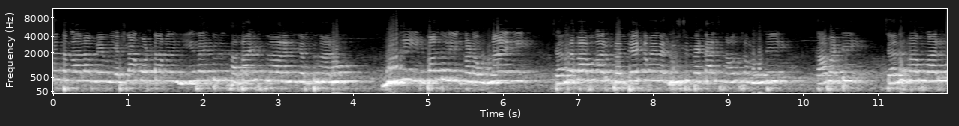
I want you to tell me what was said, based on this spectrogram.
స్టాక్ కాలం మేము ఎట్లా కొంటామని ఈ రైతుని సతాయిస్తున్నారని చెప్తున్నారు. ఇన్ని ఇబ్బందులు ఇక్కడ ఉన్నాయని చంద్రబాబు గారు ప్రత్యేకమైన దృష్టి పెట్టాల్సిన అవసరం ఉంది. కాబట్టి చంద్రబాబు గారు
